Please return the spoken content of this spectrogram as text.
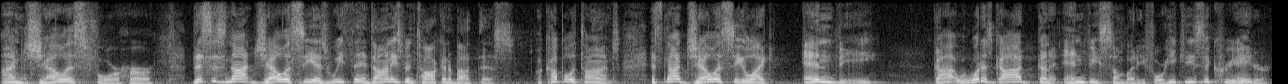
I'm jealous for her. This is not jealousy as we think. Donnie's been talking about this a couple of times. It's not jealousy like envy. God, what is God going to envy somebody for? He, he's the creator.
